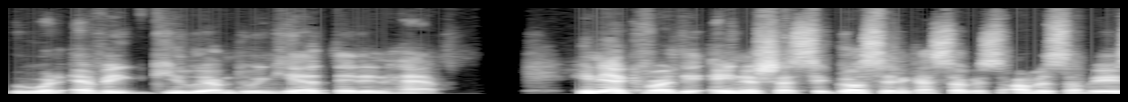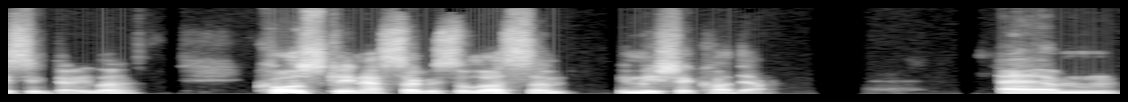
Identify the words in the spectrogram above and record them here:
whatever gilu I'm doing here, they didn't have. Hine akvar the einish hasigos and kasogos avos of yesik daila. Kol shkein asogos olosam imisha kodam. Um,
